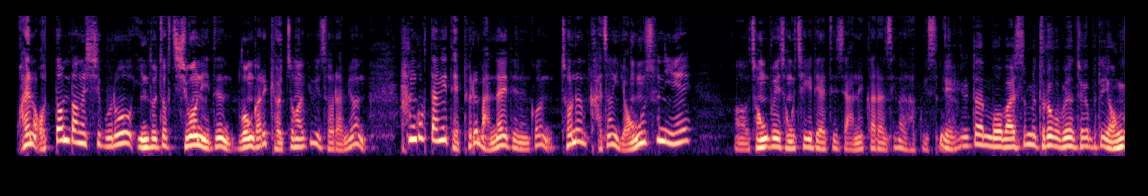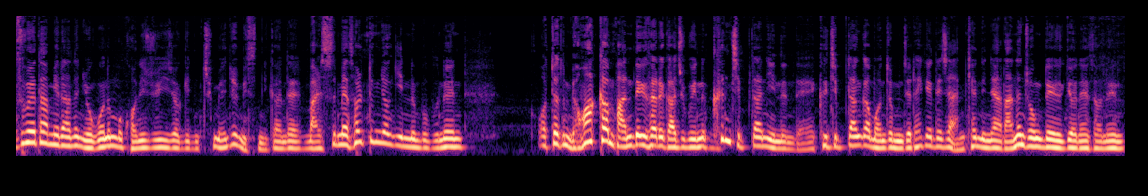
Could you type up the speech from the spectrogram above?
과연 어떤 방식으로 인도적 지원이든 무언가를 결정하기 위해서라면 한국당의 대표를 만나야 되는 건 저는 가장 영순위의 어, 정부의 정책이 돼야 되지 않을까라는 생각을 갖고 있습니다. 예, 일단 뭐 말씀을 들어보면 제가 볼때 영수회담이라는 용어는 뭐 권위주의적인 측면이 좀 있으니까 근데 말씀에 설득력이 있는 부분은 어쨌든 명확한 반대 의사를 가지고 있는 큰 집단이 있는데 그 집단과 먼저 문제를 해결되지 않겠느냐라는 정도의 의견에서는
